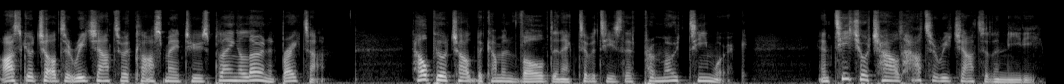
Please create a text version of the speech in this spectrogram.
Ask your child to reach out to a classmate who's playing alone at break time. Help your child become involved in activities that promote teamwork. And teach your child how to reach out to the needy.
